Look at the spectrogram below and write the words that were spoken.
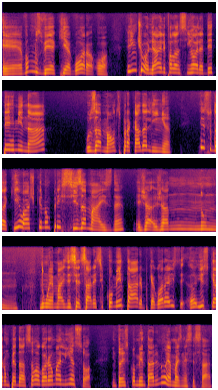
É, vamos ver aqui agora, ó, se a gente olhar, ele fala assim, olha, determinar os amounts para cada linha. Isso daqui eu acho que não precisa mais, né? Já, já não, não é mais necessário esse comentário, porque agora isso, isso que era um pedaço, agora é uma linha só. Então, esse comentário não é mais necessário.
